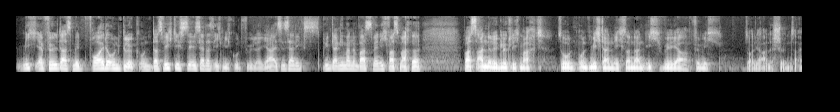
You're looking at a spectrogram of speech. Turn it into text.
mich erfüllt das mit Freude und Glück. Und das Wichtigste ist ja, dass ich mich gut fühle. Ja, es ist ja nichts, bringt ja niemandem was, wenn ich was mache, was andere glücklich macht. So, und mich dann nicht, sondern ich will ja, für mich soll ja alles schön sein.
